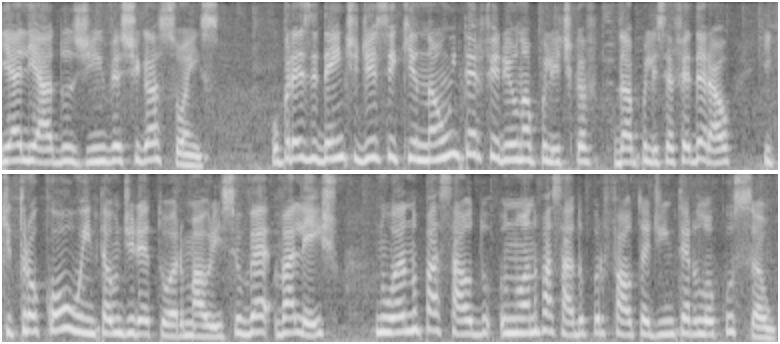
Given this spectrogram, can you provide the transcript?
e aliados de investigações. O presidente disse que não interferiu na política da Polícia Federal e que trocou o então diretor Maurício Valeixo no ano passado, no ano passado por falta de interlocução.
